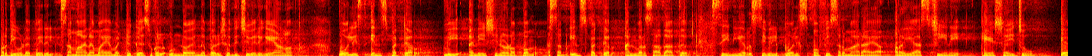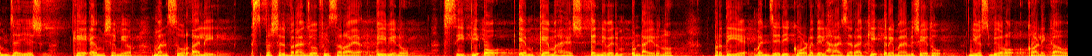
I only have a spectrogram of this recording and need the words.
പ്രതിയുടെ പേരിൽ സമാനമായ മറ്റു കേസുകൾ ഉണ്ടോ എന്ന് പരിശോധിച്ചു വരികയാണ് പോലീസ് ഇൻസ്പെക്ടർ വി അനീഷിനോടൊപ്പം sub inspector Anwar Sadath senior civil police ഓഫീസർമാരായ Riyas Cheeni K Shaiju M Jayesh K M Shameer Mansoor Ali special branch ഓഫീസറായ P Vinu C P O M K Mahesh എന്നിവരും ഉണ്ടായിരുന്നു. പ്രതിയെ മഞ്ചേരി കോടതിയിൽ ഹാജരാക്കി റിമാൻഡ് ചെയ്തു. News bureau Kalikavu.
